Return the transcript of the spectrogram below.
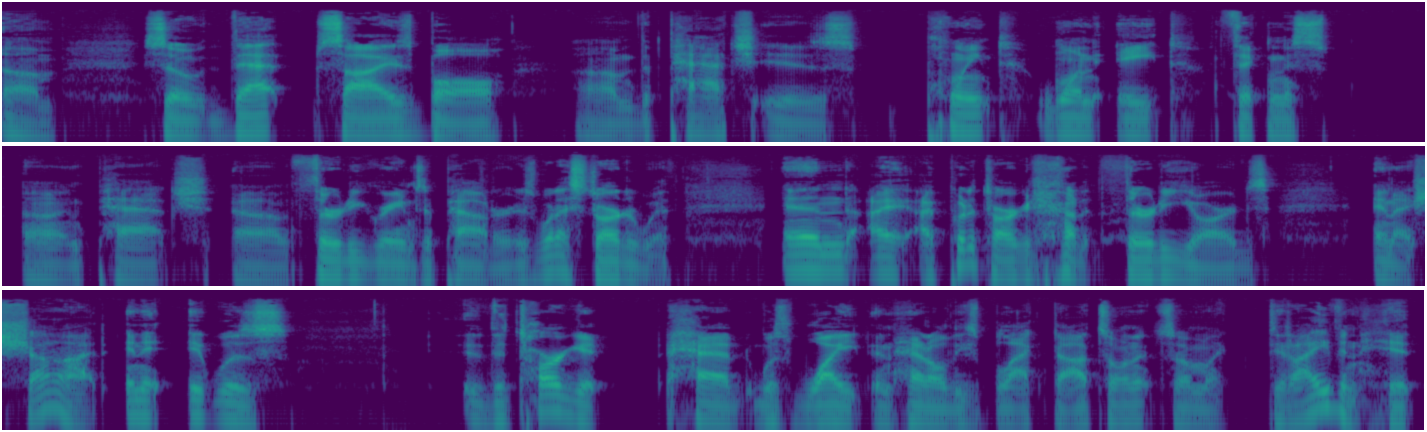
Um, so that size ball, um, the patch is .18 thickness uh, and patch, uh, 30 grains of powder is what I started with. And I, I put a target out at 30 yards and I shot, and it, it was the target had was white and had all these black dots on it. So I'm like, did I even hit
